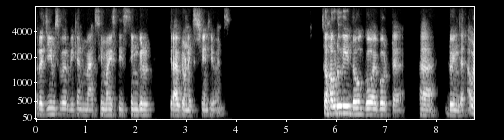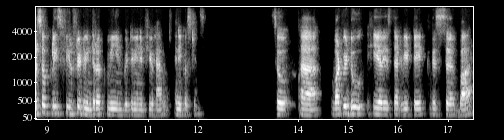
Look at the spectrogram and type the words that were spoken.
regimes where we can maximize these single graviton exchange events. So how do we do, go about uh, uh, doing that? Also, please feel free to interrupt me in between if you have any questions. So uh, what we do here is that we take this uh, bar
